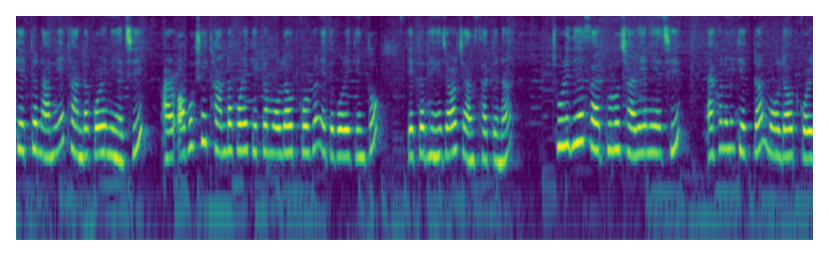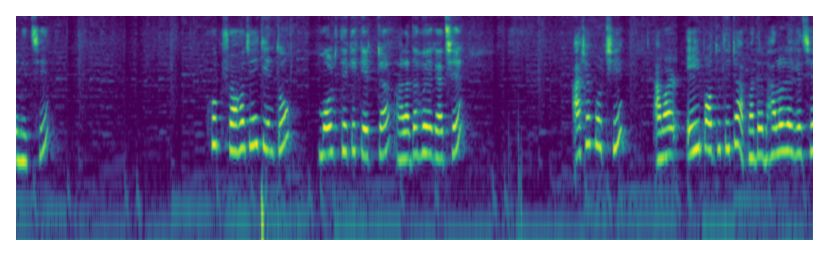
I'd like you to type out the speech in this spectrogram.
কেকটা নামিয়ে ঠান্ডা করে নিয়েছি। আর অবশ্যই ঠান্ডা করে কেকটা মোল্ড আউট করবেন, এতে করে কিন্তু কেকটা ভেঙে যাওয়ার চান্স থাকে না। ছুরি দিয়ে সাইডগুলো ছাড়িয়ে নিয়েছি, এখন আমি কেকটা মোল্ড আউট করে নিচ্ছি। খুব সহজেই কিন্তু মোল্ড থেকে কেকটা আলাদা হয়ে গেছে। আশা করছি আমার এই পদ্ধতিটা আপনাদের ভালো লেগেছে।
